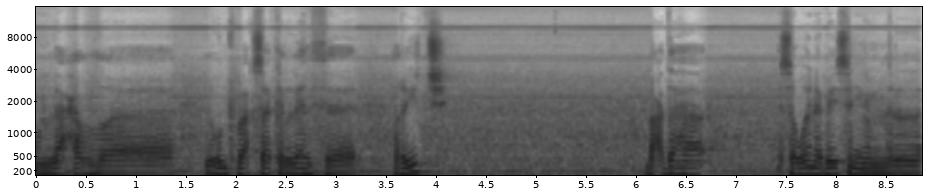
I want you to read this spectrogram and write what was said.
ونلاحظ آه، ال Wenckebach cycle length reached بعدها سوينا pacing من ال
